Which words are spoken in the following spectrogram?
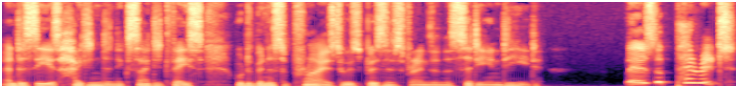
and to see his heightened and excited face, would have been a surprise to his business friends in the city indeed. There's the parrot,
